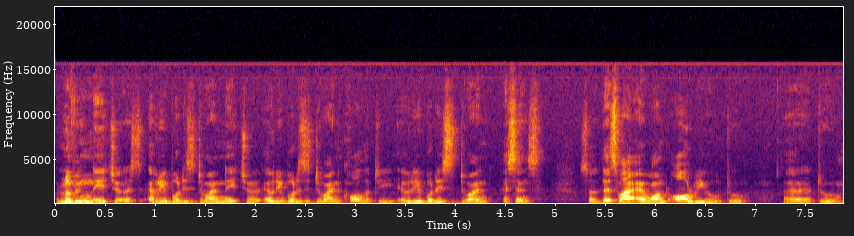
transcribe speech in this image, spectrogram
loving nature. It's everybody's divine nature, everybody's divine quality, everybody's divine essence. So that's why I want all of you to uh, to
